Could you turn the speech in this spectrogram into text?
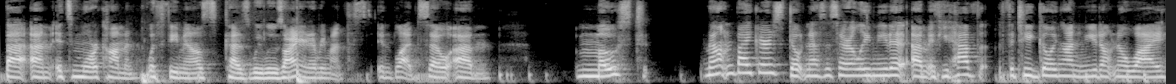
but um, it's more common with females because we lose iron every month in blood. So um, most mountain bikers don't necessarily need it. Um, if you have fatigue going on and you don't know why,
